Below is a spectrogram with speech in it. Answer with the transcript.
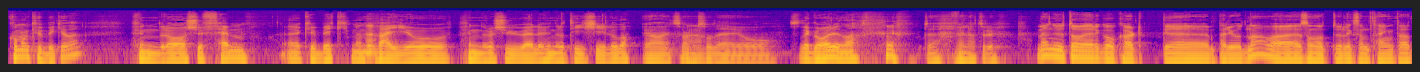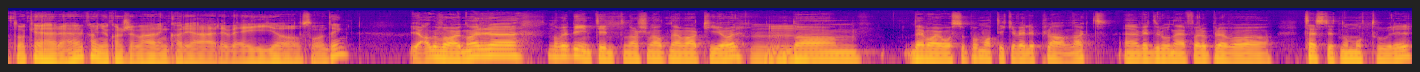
Hvor mange kubikk er det? 125 eh, kubikk, men det veier jo 120 eller 110 kilo, da. Ja, ikke sant? Så det er jo Så det går unna. Det vil jeg tro. Men utover gokartperioden, var det sånn at du liksom tenkte at ok, her, her kan jo kanskje være en karrierevei og sånne ting? Ja, det var jo når, eh, når vi begynte internasjonalt når jeg var ti år. Da, det var jo også på en måte ikke veldig planlagt. Eh, Vi dro ned for å prøve å teste ut noen motorer.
